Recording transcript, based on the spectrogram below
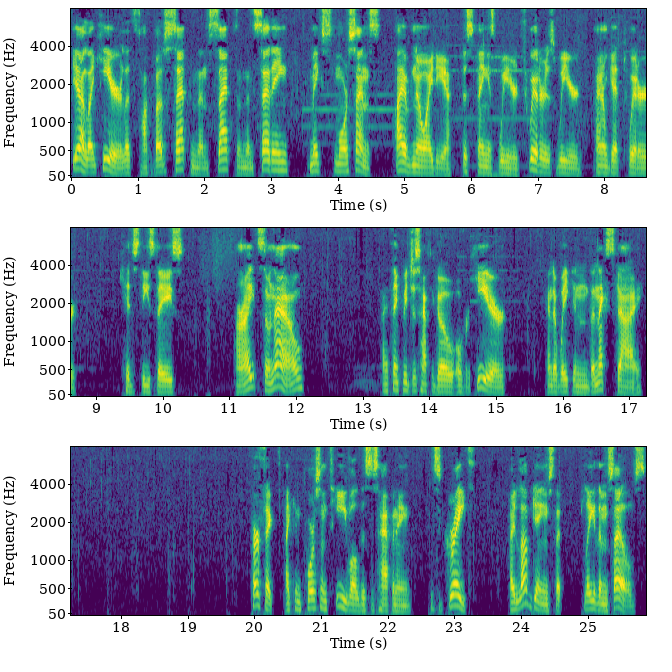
Yeah, like here, let's talk about a set, and then set, and then setting. Makes more sense. I have no idea. This thing is weird. Twitter is weird. I don't get Twitter. Kids these days. Alright, so now... I think we just have to go over here and awaken the next guy. Perfect. I can pour some tea while this is happening. It's great. I love games that play themselves.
